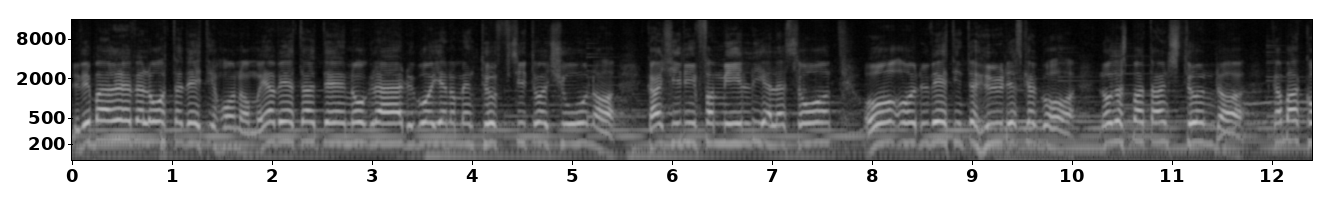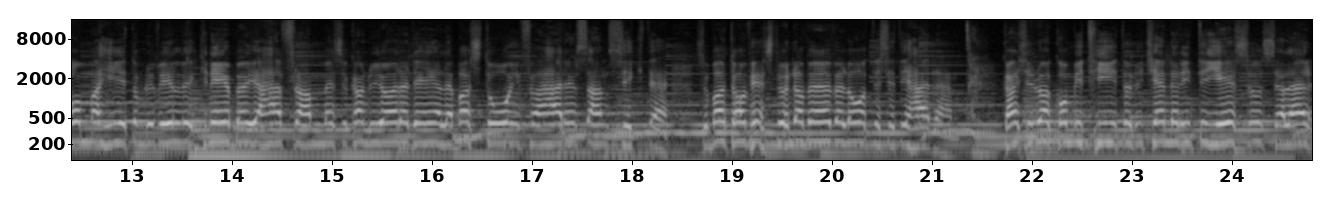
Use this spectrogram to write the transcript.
du vill bara överlåta dig till honom. Och jag vet att det är några här, du går igenom en tuff situation, och kanske i din familj eller så, och, och du vet inte hur det ska gå. Låt oss bara ta en stund då. Du kan bara komma hit om du vill knäböja här framme så kan du göra det eller bara stå inför Herrens ansikte. Så bara tar vi en stund av överlåtelse till Herren. Kanske du har kommit hit och du känner inte Jesus eller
